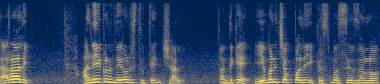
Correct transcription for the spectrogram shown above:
చేరాలి. అనేకులు దేవుని స్థుతించాలి. అందుకే ఏమని చెప్పాలి ఈ క్రిస్మస్ సీజన్లో?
